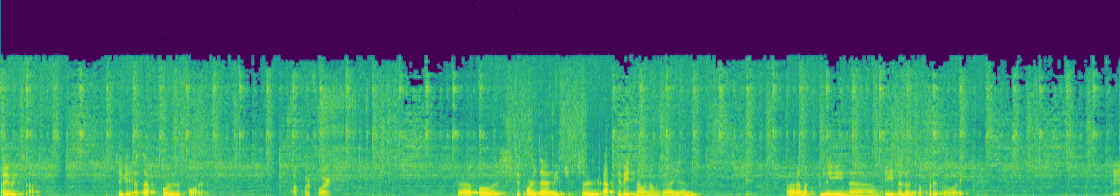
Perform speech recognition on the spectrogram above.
ay wait lang. Sige, attack for 4. Attack for 4. Tapos, before damage, sir, activate na ako ng Vial Okay. para mag-play ng Eidolon of Rhetoric. Okay.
